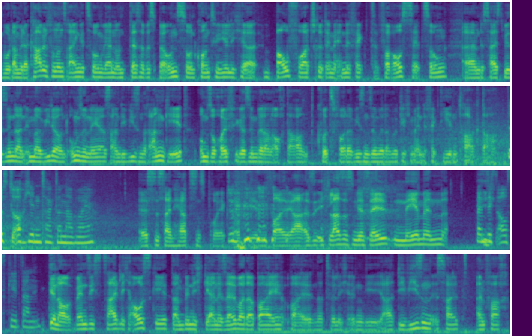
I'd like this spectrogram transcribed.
wo dann wieder Kabel von uns reingezogen werden und deshalb ist bei uns so ein kontinuierlicher Baufortschritt im Endeffekt Voraussetzung. Ähm, das heißt, wir sind dann immer wieder und umso näher es an die Wiesen rangeht, umso häufiger sind wir dann auch da und kurz vor der Wiesen sind wir dann wirklich im Endeffekt jeden Tag da. Bist du auch jeden Tag dann dabei? Es ist ein Herzensprojekt auf jeden Fall, ja. Also ich lasse es mir selten nehmen. Wenn sich's ausgeht, dann. Genau, wenn sich's zeitlich ausgeht, dann bin ich gerne selber dabei, weil natürlich irgendwie, ja, die Wiesen ist halt einfach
